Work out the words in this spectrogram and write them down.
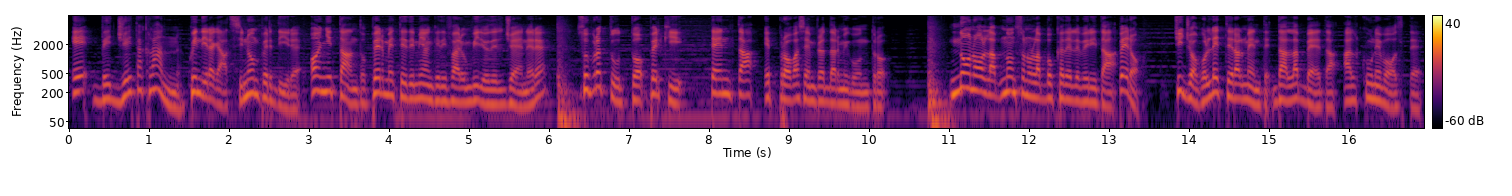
e Vegeta Clan. Quindi ragazzi, non per dire, ogni tanto permettetemi anche di fare un video del genere, soprattutto per chi tenta e prova sempre a darmi contro. Non, la, non sono la bocca delle verità, però ci gioco letteralmente dalla beta, alcune volte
